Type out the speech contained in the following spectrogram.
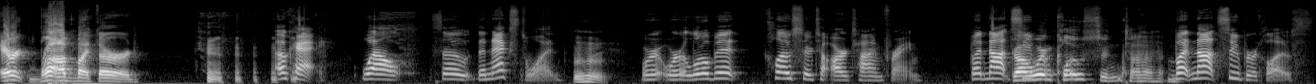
Eric robbed my third. okay. Well, so the next one, Mm-hmm. we're we're a little bit closer to our time frame, but not Going super, close in time, but not super close.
